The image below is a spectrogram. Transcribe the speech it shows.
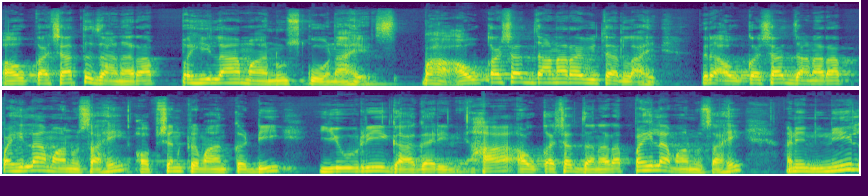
अवकाशात जाणारा पहिला माणूस कोण आहे? पहा अवकाशात जाणारा विचारला आहे. तर अवकाशात जाणारा पहिला माणूस आहे ऑप्शन क्रमांक डी युरी गागारिन. हा अवकाशात जाणारा पहिला माणूस आहे. आणि नील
